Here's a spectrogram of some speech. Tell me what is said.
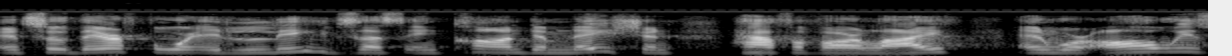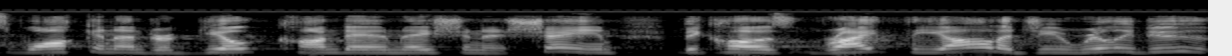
and so therefore it leaves us in condemnation half of our life, and we're always walking under guilt, condemnation, and shame because right theology really do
